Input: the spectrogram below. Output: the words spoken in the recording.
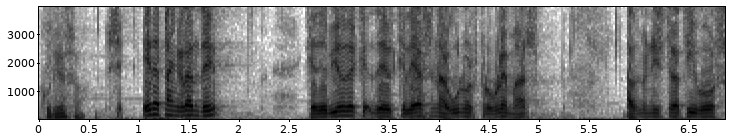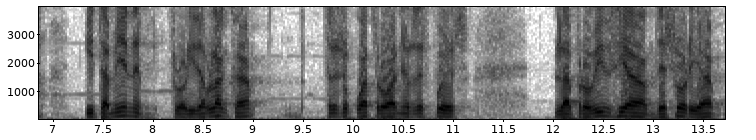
Curioso. Era tan grande que debió de, crearse en algunos problemas administrativos y también en Florida Blanca, tres o cuatro años después, la provincia de Soria,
